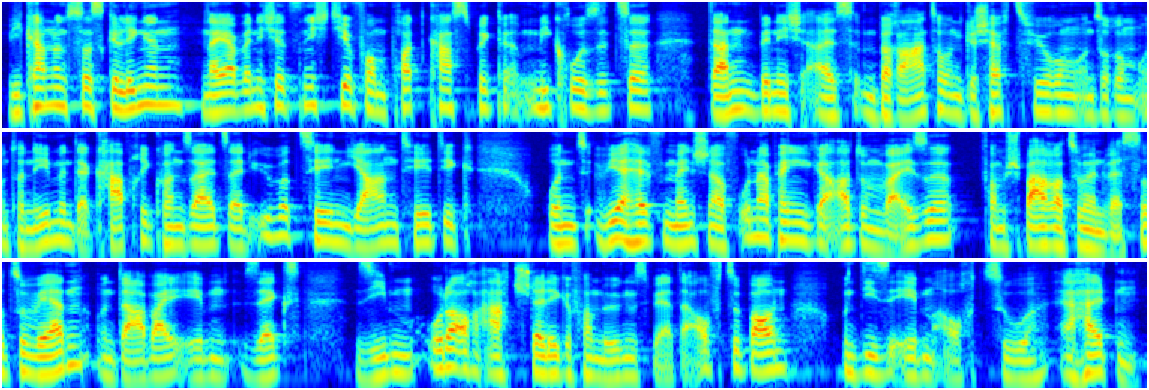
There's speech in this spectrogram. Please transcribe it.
Wie kann uns das gelingen? Naja, wenn ich jetzt nicht hier vom Podcast-Mikro sitze, dann bin ich als Berater und Geschäftsführer in unserem Unternehmen, der Capri Consult, seit über zehn Jahren tätig und wir helfen Menschen auf unabhängige Art und Weise vom Sparer zum Investor zu werden und dabei eben sechs, sieben oder auch achtstellige Vermögenswerte aufzubauen und diese eben auch zu erhalten.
